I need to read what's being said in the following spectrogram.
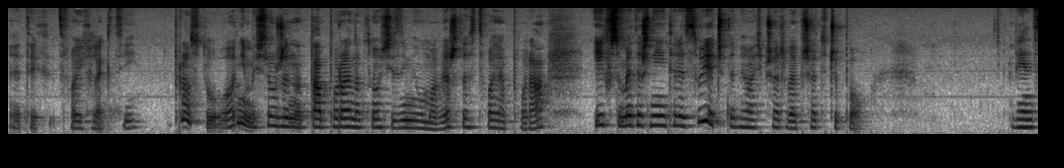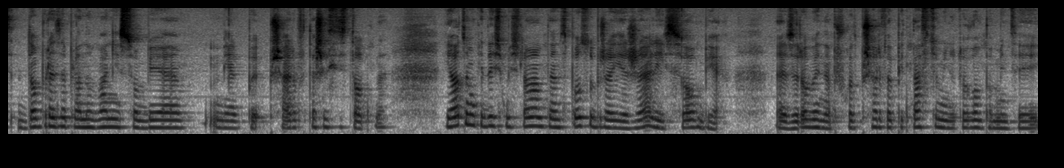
e, tych Twoich lekcji. Po prostu oni myślą, że ta pora, na którą się z nimi umawiasz, to jest Twoja pora, i w sumie też nie interesuje, czy ty miałaś przerwę przed czy po. Więc dobre zaplanowanie sobie jakby przerw też jest istotne. Ja o tym kiedyś myślałam w ten sposób, że jeżeli sobie e, zrobię na przykład przerwę 15-minutową pomiędzy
